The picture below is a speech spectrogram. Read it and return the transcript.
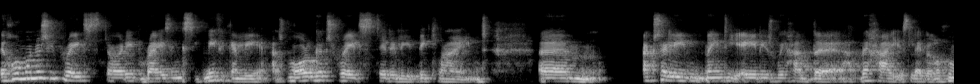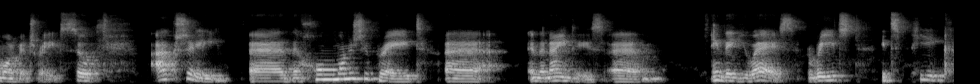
the homeownership rate started rising significantly as mortgage rates steadily declined. Um, actually, in 1980s, we had the, the highest level of mortgage rates. So actually, uh, the homeownership rate uh, in the 90s um, in the US reached its peak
